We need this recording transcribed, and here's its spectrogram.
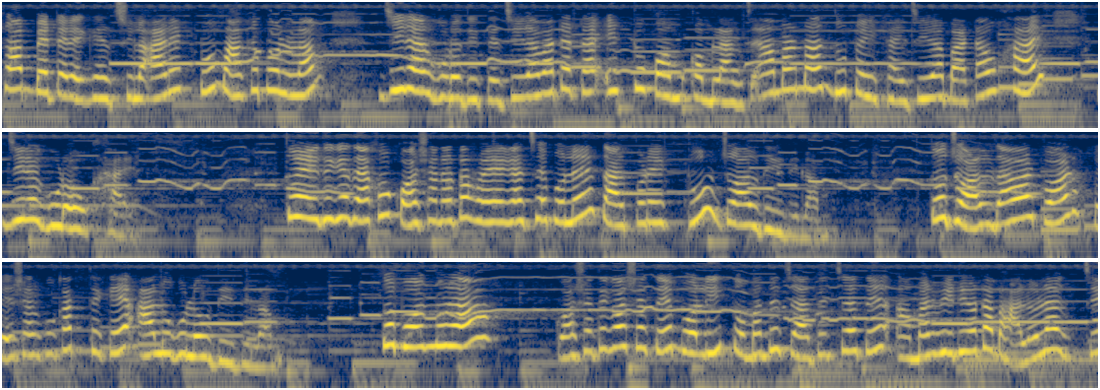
সব বেটে রেখেছিল। আর একটু মাকে বললাম, জিরার গুঁড়ো দিতে, জিরা বাটাটা একটু কম কম লাগছে। আমার মা দুটোই খায়, জিরা বাটাও খায়, জিরে গুঁড়োও খায়। তো এইদিকে দেখো কষানোটা হয়ে গেছে বলে তারপরে একটু জল দিয়ে দিলাম। তো জল দেওয়ার পর প্রেশার কুকার থেকে আলুগুলোও দিয়ে দিলাম। তো বন্ধুরা কষাতে কষাতে বলি, তোমাদের যাদের যাদের আমার ভিডিওটা ভালো লাগছে,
